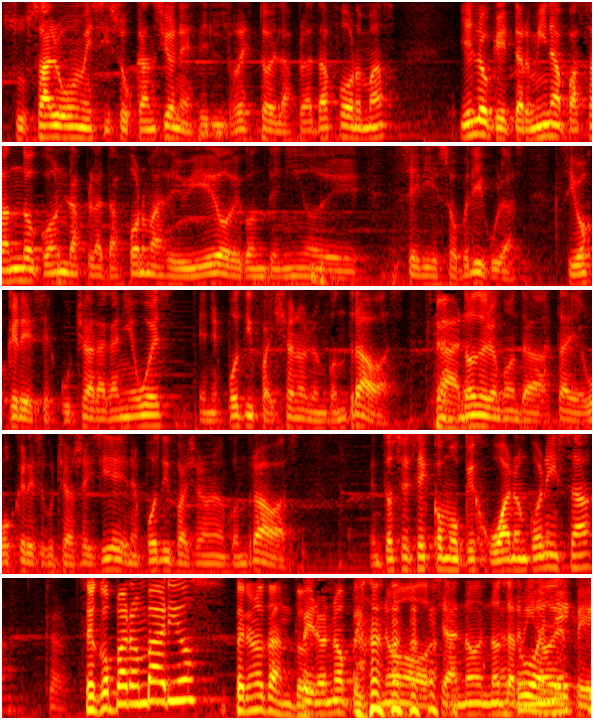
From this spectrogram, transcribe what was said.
sus álbumes y sus canciones del resto de las plataformas y es lo que termina pasando con las plataformas de video de contenido de series o películas. Si vos querés escuchar a Kanye West, en Spotify ya no lo encontrabas. Claro. ¿Dónde lo encontrabas? Tidal. Vos querés escuchar a Jay-Z, en Spotify ya no lo encontrabas. Entonces es como que jugaron con esa, se coparon varios, pero no tantos. pero no, no, o sea, no, no, No terminó tuvo el de éxito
